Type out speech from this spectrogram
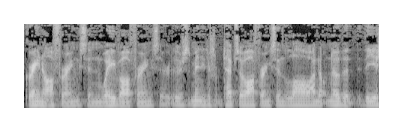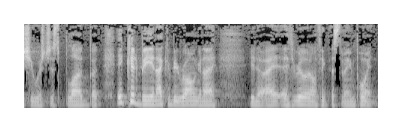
grain offerings and wave offerings. There, there's many different types of offerings in the law. I don't know that the issue was just blood, but it could be, and I could be wrong. And I, you know, I, I really don't think that's the main point.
